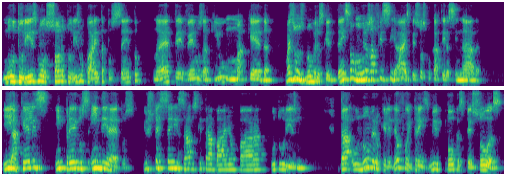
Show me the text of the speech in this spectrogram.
no turismo, só no turismo, 40%, né, tivemos aqui uma queda. Mas os números que ele tem são números oficiais, pessoas com carteira assinada, e aqueles empregos indiretos, e os terceirizados que trabalham para o turismo. Tá, o número que ele deu foi 3 mil e poucas pessoas.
